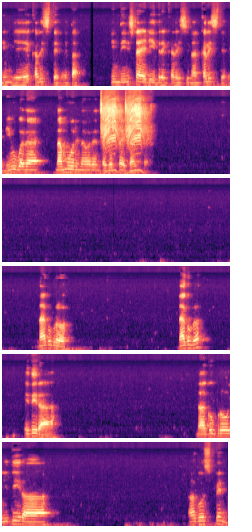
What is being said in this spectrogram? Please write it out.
ನಿಮಗೆ ಕಲಿಸ್ತೇನೆ, ಆಯ್ತಾ? ನಿಮ್ದು ಇನ್ಸ್ಟಾ ಐ ಡಿ ಇದ್ರೆ ಕಳಿಸಿ, ನಾನು ಕಲಿಸ್ತೇನೆ. ನೀವು ಬದ ನಮ್ಮೂರಿನವರಂತ ಗೊತ್ತಾಯ್ತಾ ಅಂತ? ನಾಗು ಬ್ರೋ ನಾಗು ಬ್ರೋ ಇದ್ದೀರಾ ನಾಗು ಬ್ರೋ ಇದ್ದೀರಾ ಹಾಗೂ ಸ್ಪಿನ್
